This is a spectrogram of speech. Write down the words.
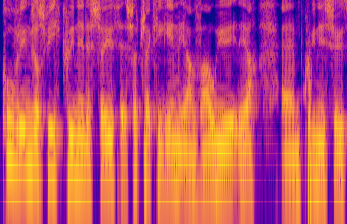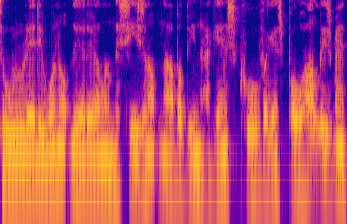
Cove Rangers v Queen of the South. It's a tricky game to evaluate there. Um, Queen of the South already won up there early in the season up in Aberdeen against Cove, against Paul Hartley's men.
